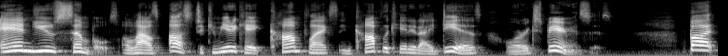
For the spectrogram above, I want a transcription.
and use symbols allows us to communicate complex and complicated ideas or experiences. But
